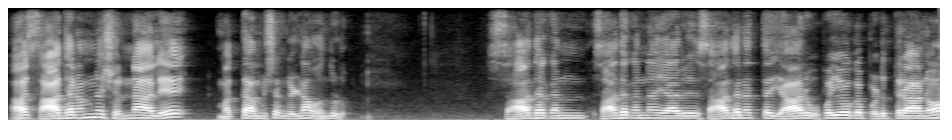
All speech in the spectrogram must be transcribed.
ஆக சாதனம்னு சொன்னாலே மற்ற அம்சங்கள்லாம் வந்துடும். சாதகன் சாதகன்னா யார்? சாதனத்தை யார் உபயோகப்படுத்துகிறானோ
